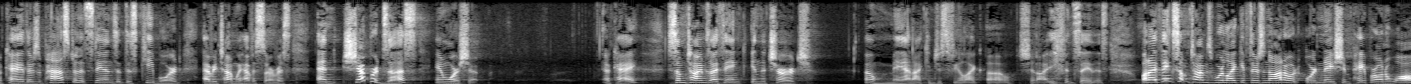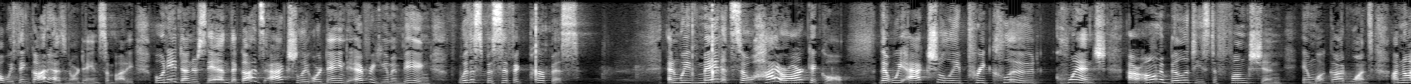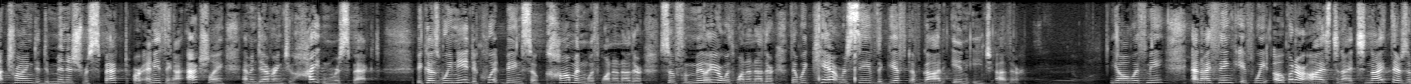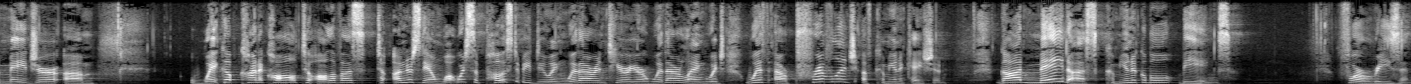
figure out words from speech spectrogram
Okay, there's a pastor that stands at this keyboard every time we have a service and shepherds us in worship. Okay, sometimes I think in the church, Oh man, I can just feel like, oh, should I even say this? But I think sometimes we're like, if there's not an ordination paper on a wall, we think God hasn't ordained somebody. But we need to understand that God's actually ordained every human being with a specific purpose. And we've made it so hierarchical that we actually preclude, quench our own abilities to function in what God wants. I'm not trying to diminish respect or anything. I actually am endeavoring to heighten respect because we need to quit being so common with one another, so familiar with one another, that we can't receive the gift of God in each other. Y'all with me? And I think if we open our eyes tonight, tonight there's a major um, wake up kind of call to all of us to understand what we're supposed to be doing with our interior, with our language, with our privilege of communication. God made us communicable beings for a reason.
